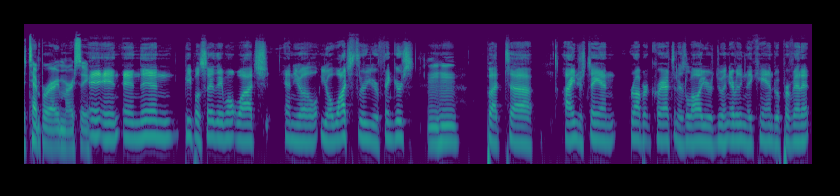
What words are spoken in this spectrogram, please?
a temporary mercy. And, and and then people say they won't watch, and you'll you'll watch through your fingers. Mm-hmm. But uh, I understand Robert Kraft and his lawyers doing everything they can to prevent it.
